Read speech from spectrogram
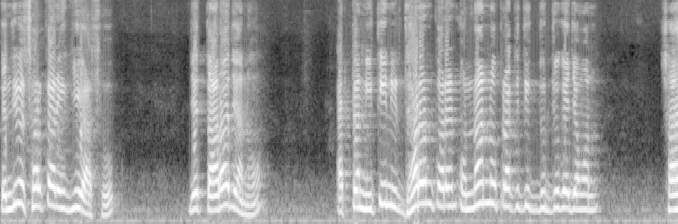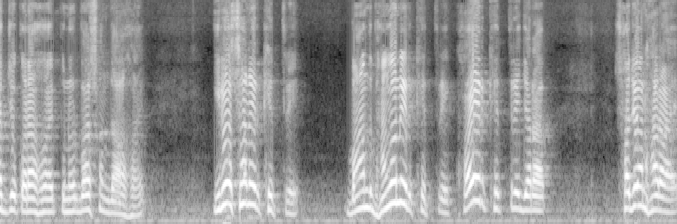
কেন্দ্রীয় সরকার এগিয়ে আসুক যে তারা যেন একটা নীতি নির্ধারণ করেন, অন্যান্য প্রাকৃতিক দুর্যোগে যেমন সাহায্য করা হয়, পুনর্বাসন দেওয়া হয় ইরোশনের ক্ষেত্রে, বাঁধ ভাঙনের ক্ষেত্রে, ক্ষয়ের ক্ষেত্রে যারা স্বজন হারায়,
